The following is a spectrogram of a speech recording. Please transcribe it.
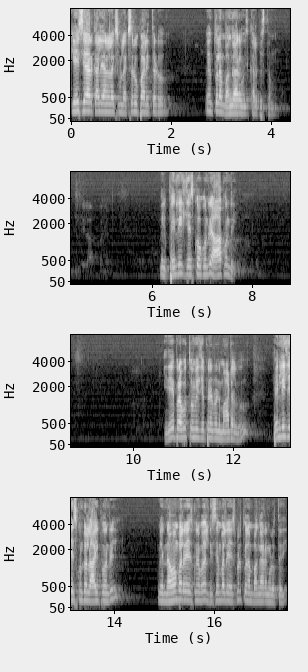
కేసీఆర్ కళ్యాణ లక్ష్మి లక్ష రూపాయలు ఇస్తాడు మేము తులం బంగారం కల్పిస్తాము కల్పిస్తాం. మీరు పెళ్ళిళ్ళు చేసుకోకుండా ఆపుండ్రి. ఇదే ప్రభుత్వం మీరు చెప్పినటువంటి మాటలు పెళ్ళి చేసుకుంటూ ఆగిపోండి మీరు నవంబర్లో చేసుకునే బదులు డిసెంబర్లో చేసుకుంటే తులం బంగారం కూడా వస్తుంది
